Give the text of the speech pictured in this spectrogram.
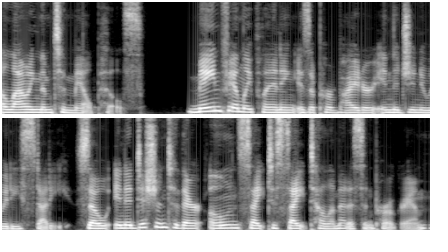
allowing them to mail pills. Maine Family Planning is a provider in the Gynuity study, so in addition to their own site to site telemedicine program,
